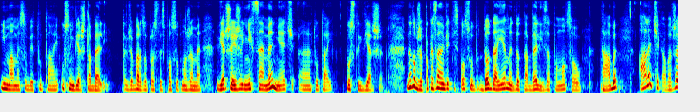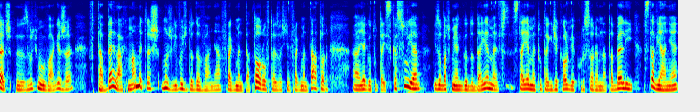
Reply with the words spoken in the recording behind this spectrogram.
i mamy sobie tutaj usuń wiersz tabeli. Także bardzo prosty sposób możemy wiersze, jeżeli nie chcemy mieć tutaj pustych wierszy. No dobrze, pokazałem w jaki sposób dodajemy do tabeli za pomocą tab, ale ciekawa rzecz, y, zwróćmy uwagę, że w tabelach mamy też możliwość dodawania fragmentatorów, to jest właśnie fragmentator, E, ja go tutaj skasuję i zobaczmy jak go dodajemy, wstajemy tutaj gdziekolwiek kursorem na tabeli, wstawianie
